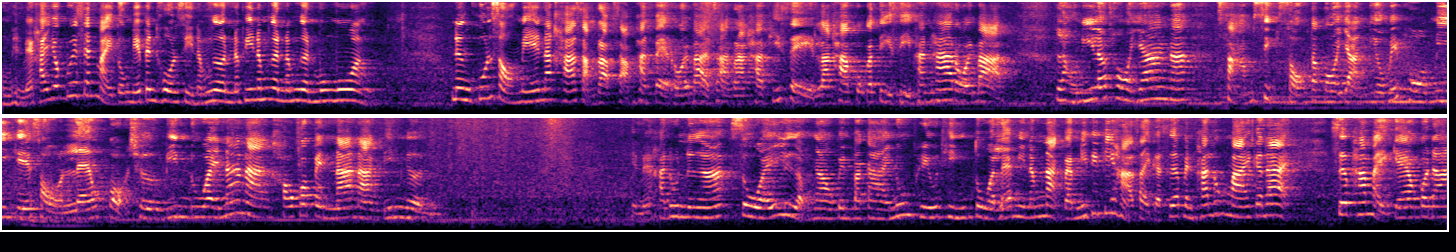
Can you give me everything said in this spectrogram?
มเห็นไหมคะ ยกด้วยเส้นไหมตรงนี้เป็นโทนสีน้ำเงินนะพี่น้ำเงินน้ำเงินม่วงๆ 1คูณ2เมตรนะคะสำหรับ 3,800 บาทจากราคาพิเศษ ราคาปกติ 4,500 บาท เหล่านี้แล้วทอย่างนะ 32 ตะกออย่างเดียวไม่พอมีเกสรแล้วเกาะเชิงดิ้นด้วย หน้านางเขาก็เป็นหน้านางดิ้นเงิน เห็นไหมคะ ดูเนื้อสวยเหลือบเงาเป็นประกายนุ่มพริ้วทิ้งตัว และมีน้ำหนักแบบนี้พี่ๆหาใส่กับเสื้อเป็นผ้าลูกไม้ก็ได้ เสื้อผ้าไหมแก้วก็ได้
